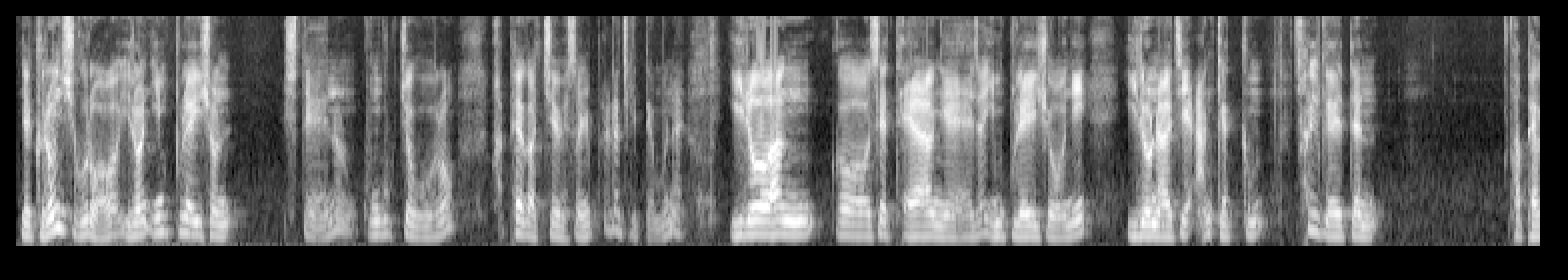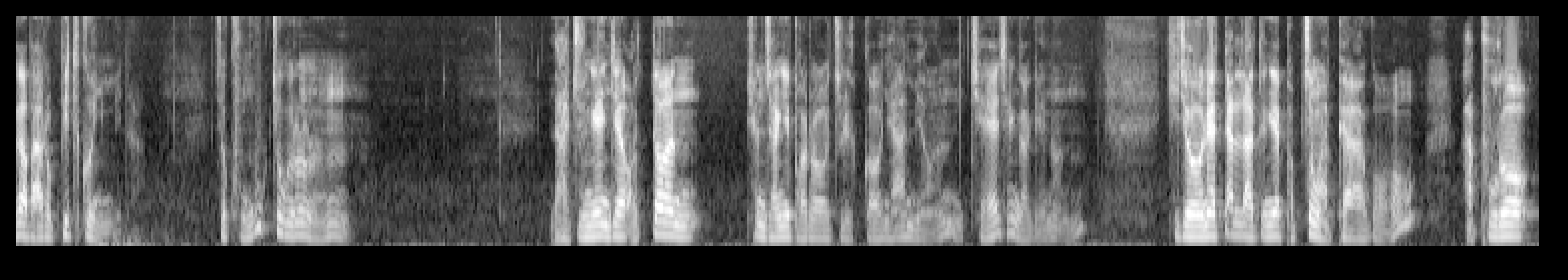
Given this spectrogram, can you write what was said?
이제 그런 식으로 이런 인플레이션 시대에는 궁극적으로 화폐 가치의 훼손이 빨라지기 때문에 이러한 것에 대항해서 인플레이션이 일어나지 않게끔 설계된 화폐가 바로 비트코인입니다. 그래서 궁극적으로는 나중에 이제 어떠한 현상이 벌어질 거냐면 제 생각에는 기존의 달러 등의 법정 화폐하고 앞으로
